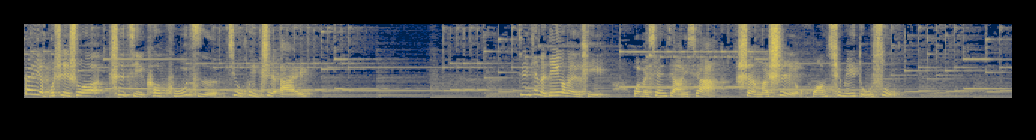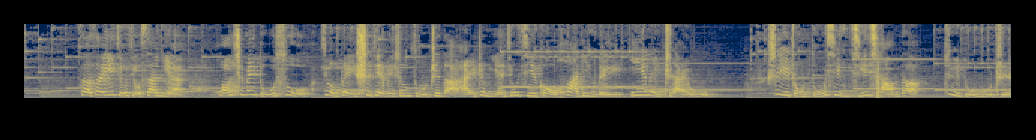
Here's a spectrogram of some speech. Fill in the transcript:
但也不是说吃几颗苦子就会致癌。今天的第一个问题，我们先讲一下什么是黄曲霉毒素。早在一九九三年。黄曲霉毒素就被世界卫生组织的癌症研究机构划定为一类致癌物，是一种毒性极强的剧毒物质。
